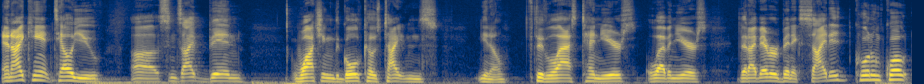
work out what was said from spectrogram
And I can't tell you uh, since I've been watching the Gold Coast Titans, you know, through the last 10 years, 11 years, that I've ever been excited, quote unquote.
